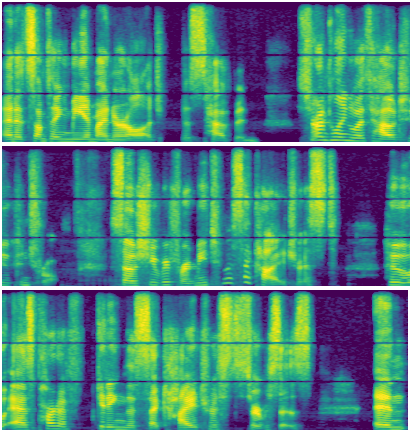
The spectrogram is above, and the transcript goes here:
and it's something me and my neurologist have been struggling with how to control. So, she referred me to a psychiatrist who, as part of getting the psychiatrist services, and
